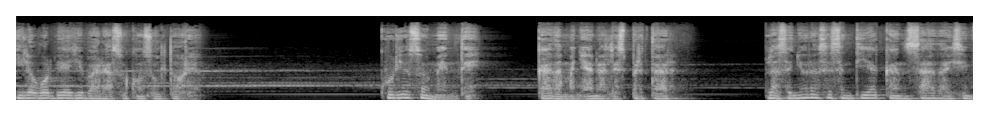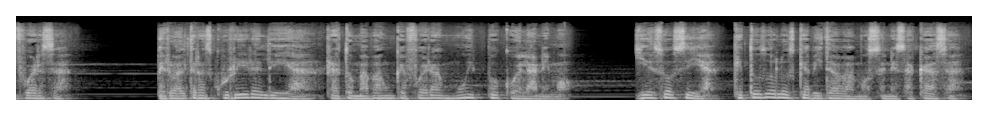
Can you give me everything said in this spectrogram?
y lo volvió a llevar a su consultorio. Curiosamente, cada mañana al despertar, la señora se sentía cansada y sin fuerza, pero al transcurrir el día retomaba aunque fuera muy poco el ánimo, y eso hacía que todos los que habitábamos en esa casa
